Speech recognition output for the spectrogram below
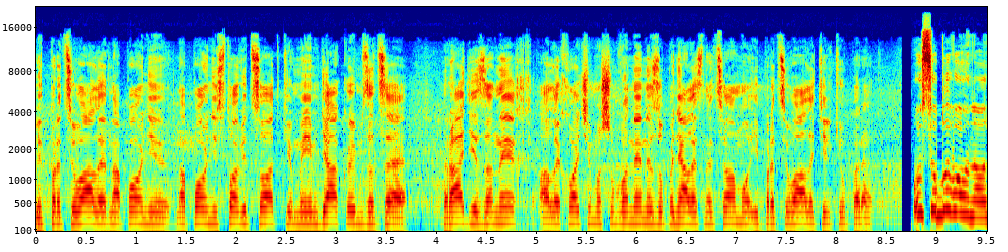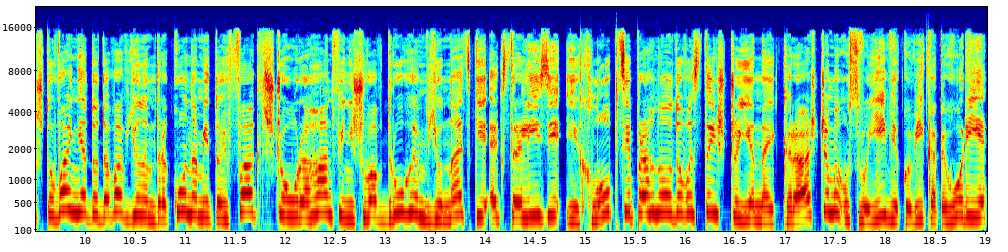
Відпрацювали на повні, на повні 100%. Ми їм дякуємо за це. Раді за них, але хочемо, щоб вони не зупинялись на цьому і працювали тільки вперед. Особливого налаштування додавав юним драконам і той факт, що ураган фінішував другим в юнацькій екстралізі, і хлопці прагнули довести, що є найкращими у своїй віковій категорії.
